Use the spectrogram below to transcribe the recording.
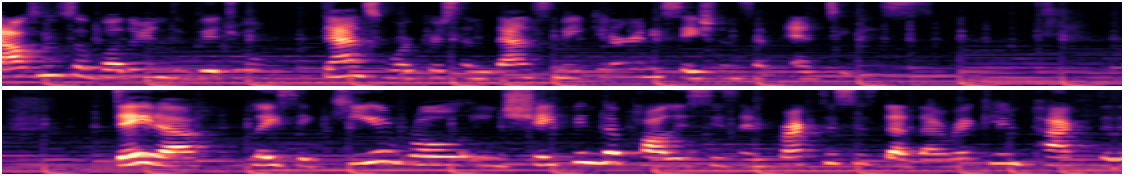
thousands of other individual dance workers and dance making organizations and entities. Data plays a key role in shaping the policies and practices that directly impact the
